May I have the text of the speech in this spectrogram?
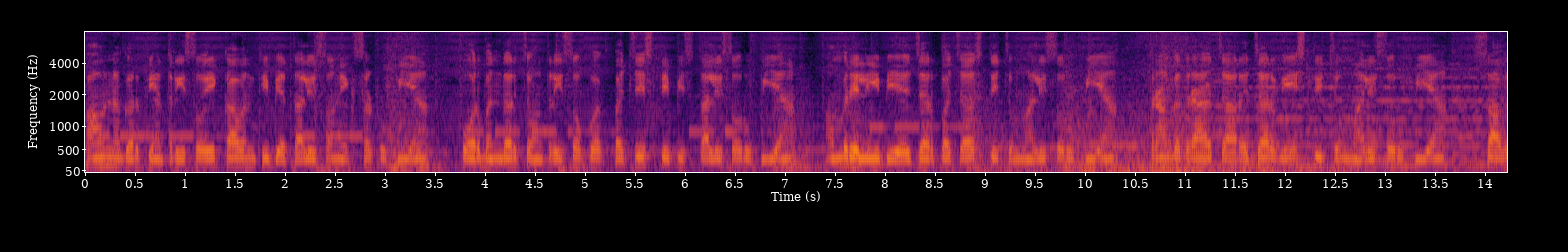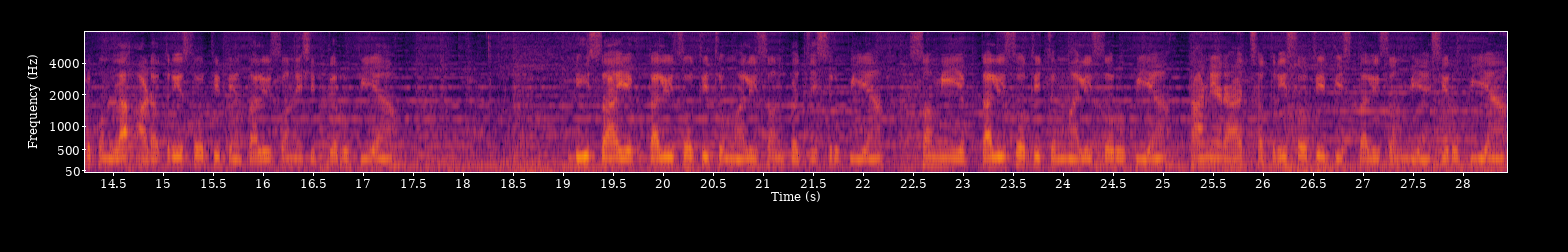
ભાવનગર તેત્રીસો એકાવનથી બેતાલીસો એકસઠ રૂપિયા. પોરબંદર ચોત્રીસો પચીસથી પિસ્તાલીસો રૂપિયા. અમરેલી બે હજાર પચાસથી ચુમ્માલીસો રૂપિયા. ધ્રાંગધ્રા હજાર વીસથી ચુમ્માલીસો રૂપિયા. સાવરકુંડલા આડત્રીસોથી તેતાલીસો ને સિત્તેર રૂપિયા. ડીસા એકતાલીસોથી ચુમ્માલીસો ને પચીસ રૂપિયા. સમી એકતાલીસોથી ચુમ્માલીસો રૂપિયા. ધાનેરા છત્રીસોથી પિસ્તાલીસો ને બ્યાસી રૂપિયા.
